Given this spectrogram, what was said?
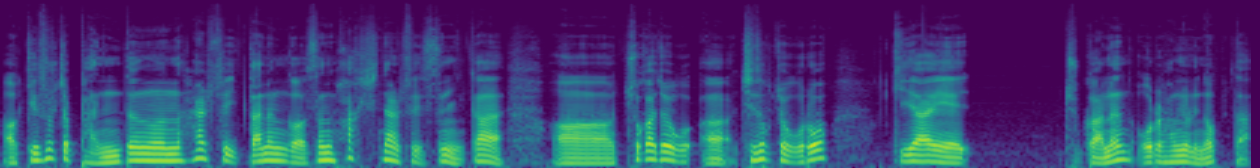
어, 기술적 반등은 할 수 있다는 것은 확신할 수 있으니까 어, 추가적으로 어, 지속적으로 기아의 주가는 오를 확률이 높다.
